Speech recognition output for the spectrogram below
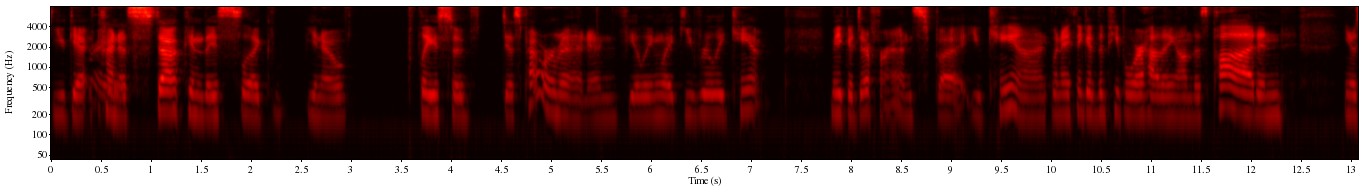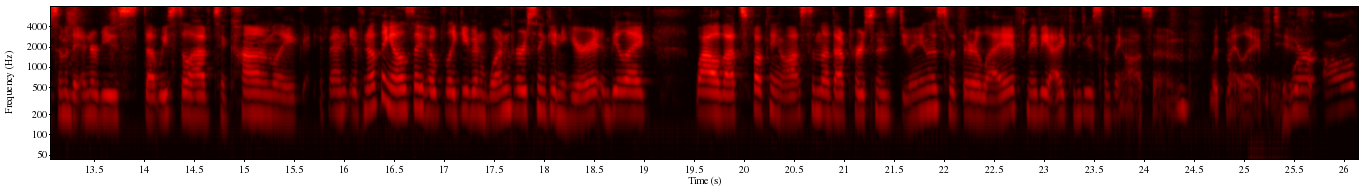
you get right. kind of stuck in this like you know place of dispowerment and feeling like you really can't make a difference but you can when i think of the people we're having on this pod and you know some of the interviews that we still have to come like if and if nothing else i hope like even one person can hear it and be like wow that's fucking awesome that that person is doing this with their life maybe i can do something awesome with my life too we're all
